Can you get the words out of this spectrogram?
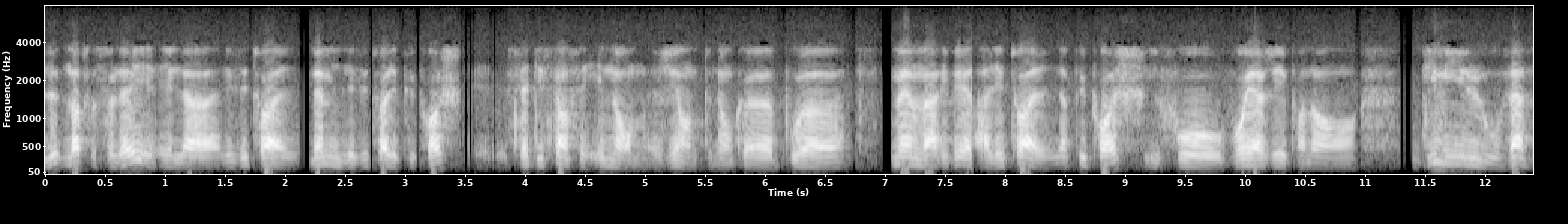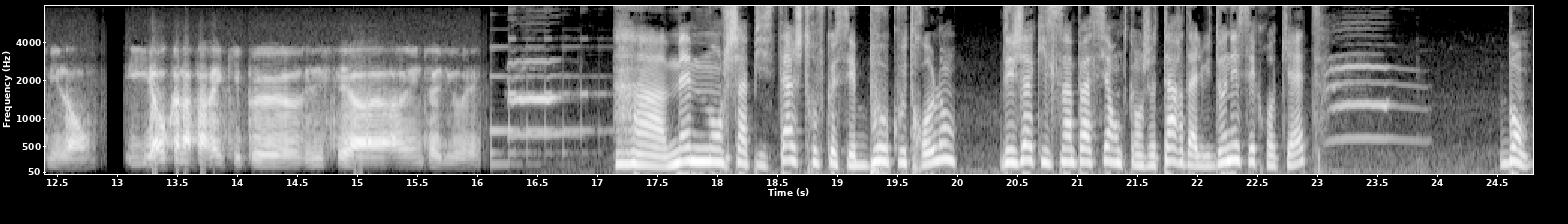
le, notre Soleil et les étoiles, même les étoiles les plus proches, cette distance est énorme, géante. Donc euh, pour euh, même arriver à l'étoile la plus proche, il faut voyager pendant 10 000 ou 20 000 ans. Il n'y a aucun appareil qui peut résister à une telle durée. Ah, même mon chat pistache trouve que c'est beaucoup trop long. Déjà qu'il s'impatiente quand je tarde à lui donner ses croquettes. Bon,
